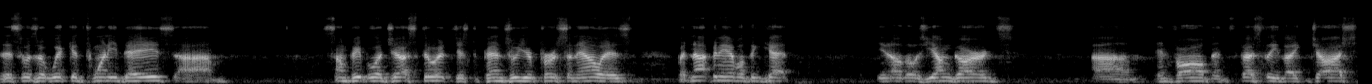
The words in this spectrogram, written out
this was a wicked 20 days. Um, some people adjust to it, just depends who your personnel is. But not being able to get, you know, those young guards um, involved, and especially like Josh,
